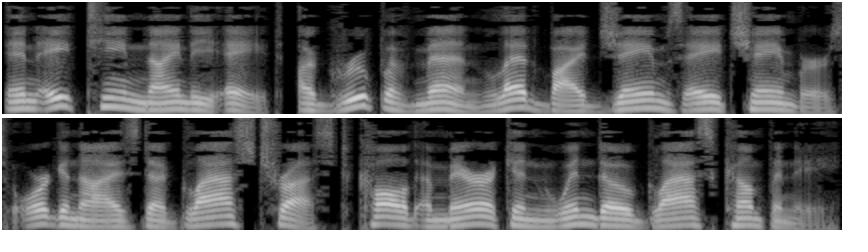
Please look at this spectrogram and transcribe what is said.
In 1898, a group of men led by James A. Chambers organized a glass trust called American Window Glass Company.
